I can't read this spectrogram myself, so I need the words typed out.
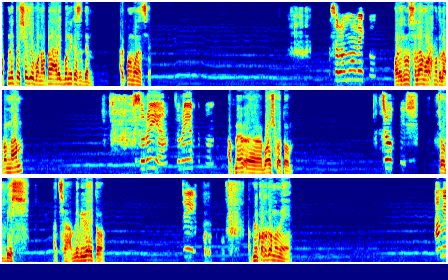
আপনি তো সেজো বোন আপনার আরেক বোনের কাছে দেন আর কোন বোন আছে? আসসালামু আলাইকুম। ওয়ালাইকুম আসসালাম রহমতুল্লাহ আপনার নাম? সুরাইয়া সুরাইয়া খাতুন। আপনার বয়স কত? চব্বিশ। চব্বিশ। আচ্ছা আপনি বিবাহিত? জি। আপনি কততম মেয়ে? আমি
